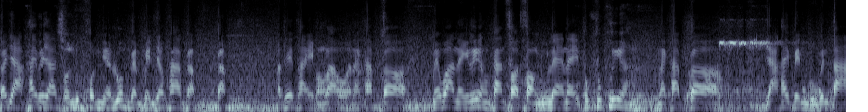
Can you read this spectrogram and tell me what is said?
ก็อยากให้ประชาชนทุกคนเนี่ยร่วมกันเป็นเจ้าภาพกับกับ ประเทศไทยของเรานะครับ ก็ไม่ว่าในเรื่องของการสอดส่องดูแลในทุก ๆ เรื่องนะครับ ก็อยากให้เป็นหูเป็นตา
